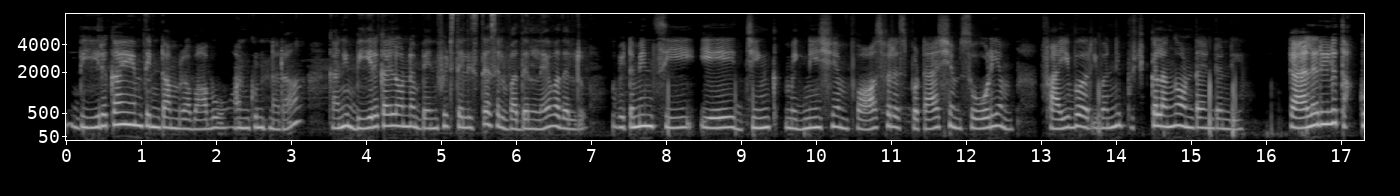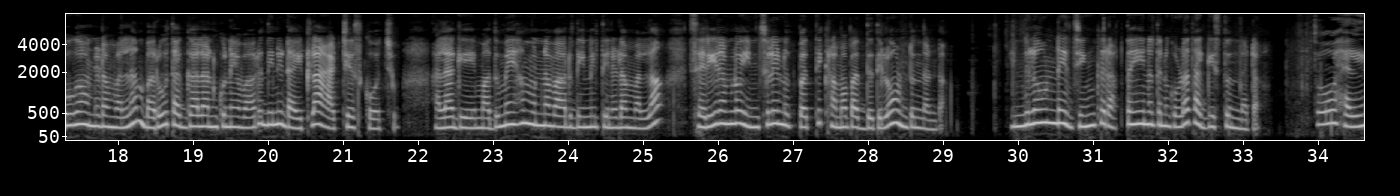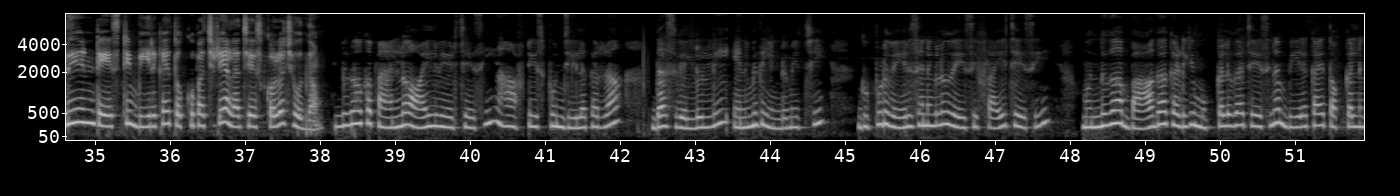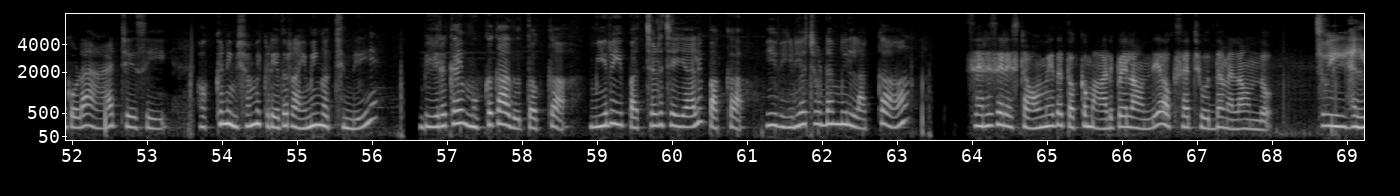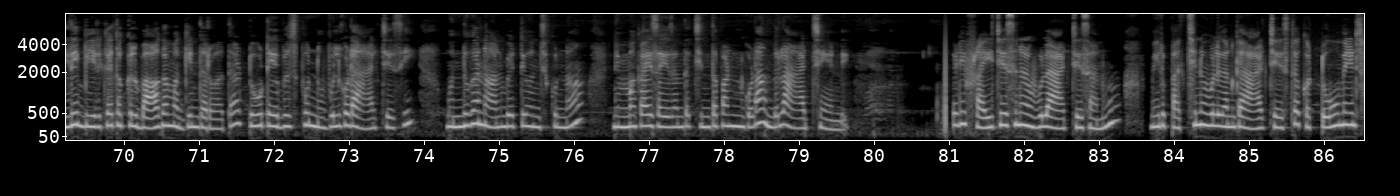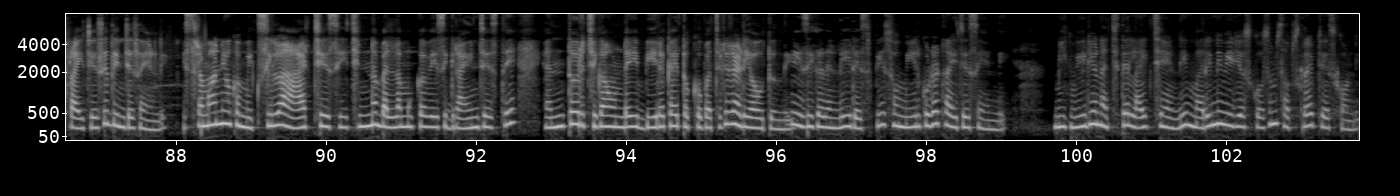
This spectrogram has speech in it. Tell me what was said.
బీరకాయ ఏం తింటాంరా బాబు అనుకుంటున్నారా? కానీ బీరకాయలో ఉన్న బెనిఫిట్స్ తెలిస్తే అసలు వదలనే వదలరు. Vitamin C A zinc magnesium phosphorus potassium sodium fibre ఇవన్నీ పుష్కలంగా ఉంటాయంటండి. క్యాలరీలు తక్కువగా ఉండడం వల్ల బరువు తగ్గాలనుకునేవారు దీన్ని డైట్లో యాడ్ చేసుకోవచ్చు. అలాగే మధుమేహం ఉన్నవారు దీన్ని తినడం వల్ల శరీరంలో ఇన్సులిన్ ఉత్పత్తి క్రమ పద్ధతిలో ఉంటుందంట. ఇందులో ఉండే జింక్ రక్తహీనతను కూడా తగ్గిస్తుందట. సో హెల్దీ అండ్ టేస్టీ బీరకాయ తొక్కు పచ్చడి ఎలా చేసుకోవాలో చూద్దాం. ముందుగా ఒక ప్యాన్లో ఆయిల్ వేడి చేసి హాఫ్ టీ స్పూన్ జీలకర్ర దస్ వెల్లుల్లి ఎనిమిది ఎండుమిర్చి గుప్పుడు వేరుశనగలు వేసి ఫ్రై చేసి ముందుగా బాగా కడిగి ముక్కలుగా చేసిన బీరకాయ తొక్కల్ని కూడా యాడ్ చేసి ఒక్క నిమిషం ఇక్కడ ఏదో రైమింగ్ వచ్చింది. బీరకాయ ముక్క కాదు తొక్క. మీరు ఈ పచ్చడి చేయాలి పక్క. ఈ వీడియో చూడడం మీ లక్క. సరే సరే స్టవ్ మీద తొక్క మాడిపోయేలా ఉంది. ఒకసారి చూద్దాం ఎలా ఉందో. సో ఈ హెల్దీ బీరకాయ తొక్కలు బాగా మగ్గిన తర్వాత టూ టేబుల్ స్పూన్ నువ్వులు కూడా యాడ్ చేసి ముందుగా నానబెట్టి ఉంచుకున్న నిమ్మకాయ సైజ్ అంత చింతపండును కూడా అందులో యాడ్ చేయండి. ఆల్రెడీ ఫ్రై చేసిన నువ్వులు యాడ్ చేశాను. మీరు పచ్చి నువ్వులు కనుక యాడ్ చేస్తే ఒక టూ మినిట్స్ ఫ్రై చేసి దించేసేయండి. మిశ్రమాన్ని ఒక మిక్సీలో యాడ్ చేసి చిన్న బెల్లం ముక్క వేసి గ్రైండ్ చేస్తే ఎంతో రుచిగా ఉండే ఈ బీరకాయ తొక్కు పచ్చడి రెడీ అవుతుంది. ఈజీ కదండి ఈ రెసిపీ. సో మీరు కూడా ట్రై చేసేయండి. మీకు వీడియో నచ్చితే లైక్ చేయండి. మరిన్ని వీడియోస్ కోసం సబ్స్క్రైబ్ చేసుకోండి.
